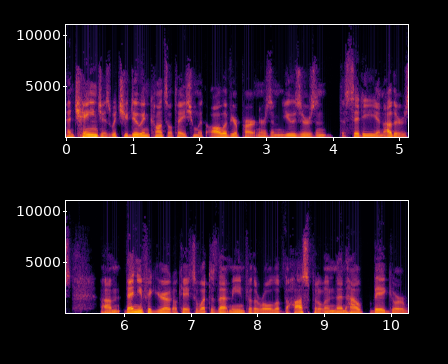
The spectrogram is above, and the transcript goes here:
and changes which you do in consultation with all of your partners and users and the city and others um, then you figure out, okay, so what does that mean for the role of the hospital? And then how big or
